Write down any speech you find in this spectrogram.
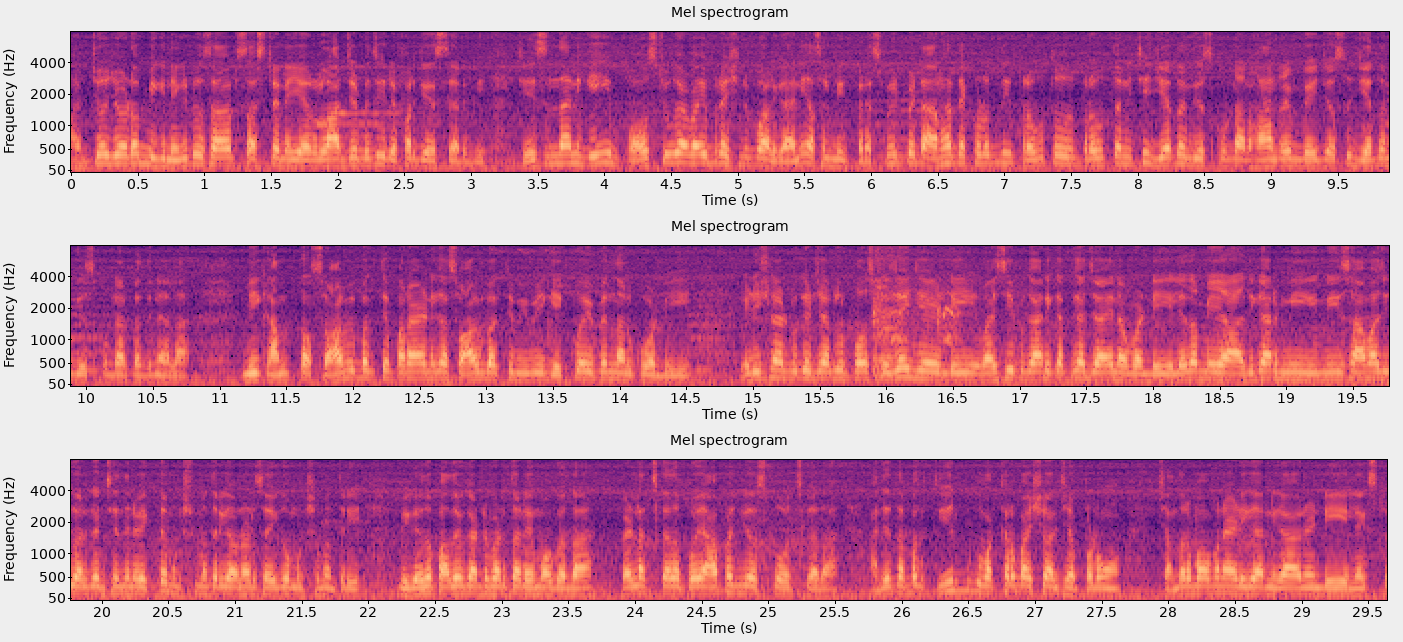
మంచో చూడడం మీకు నెగిటివ్ సస్టైన్ అయ్యారు లార్జర్ బిజ్కి రిఫర్ చేస్తారు. ఇది చేసిన దానికి పాజిటివ్గా వైబ్రేషన్ ఇవ్వాలి కానీ అసలు మీకు ప్రెస్ మీట్ పెట్టే అర్హత ఎక్కడుంది? ప్రభుత్వం ప్రభుత్వం నుంచి జీతం తీసుకుంటారు హానరేం చేస్తూ జీతం తీసుకుంటారు ప్రతి నెల. మీకు అంత స్వామి భక్తి పరాయణగా స్వామి భక్తి మీకు మీకు ఎక్కువైపోయింది అనుకోండి additional advocate general post resign చేయండి వైసీపీ కార్యకర్తగా జాయిన్ అవ్వండి లేదా మీ అధికారి మీ మీ సామాజిక వర్గానికి చెందిన వ్యక్తి ముఖ్యమంత్రిగా ఉన్నాడు సైకో ముఖ్యమంత్రి మీకు ఏదో పదవి కట్టబెడతాడేమో కదా వెళ్ళొచ్చు కదా పోయి ఆ పని చేసుకోవచ్చు కదా. అదే తప్ప తీర్పుకు వక్ర భాష్యాలు చెప్పడం చంద్రబాబు నాయుడు గారిని కానివ్వండి నెక్స్ట్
